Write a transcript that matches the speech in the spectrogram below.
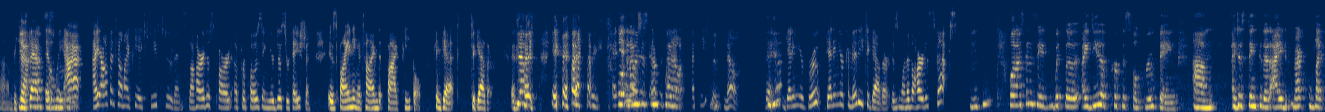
Um, because Yeah, that is we. I, I often tell my PhD students the hardest part of proposing your dissertation is finding a time that five people can get together. And Yes. yeah. And Well, and I was just gonna point out- a thesis knows that Yeah. getting your group, getting your committee together is one of the hardest steps. hmm Well, and I was going to say with the idea of purposeful grouping, um, I just think that I'd rec- like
